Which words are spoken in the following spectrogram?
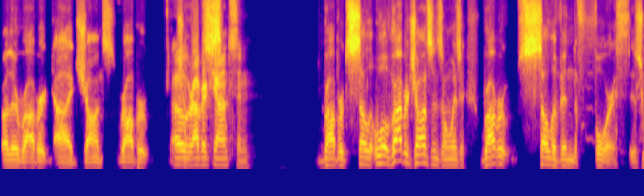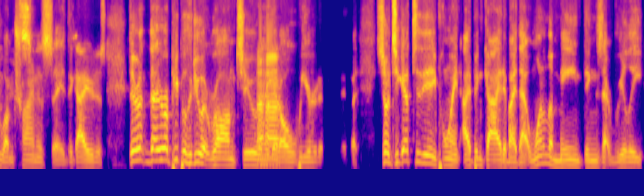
brother Robert uh, Johnson, Robert Oh, Robert Johnson. Robert Sullivan. Well, Robert Johnson's on Wednesday. Robert Sullivan the fourth is who I'm trying to say. The guy who does. There, there are people who do it wrong too, and Uh-huh. they get all weird. But so to get to the point, I've been guided by that. One of the main things that really,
